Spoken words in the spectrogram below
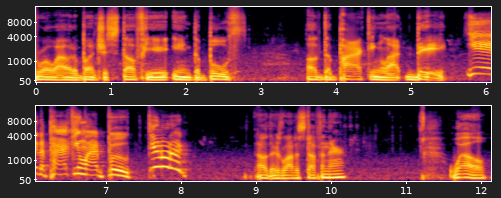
throw out a bunch of stuff here in the booth of the parking lot day. Yeah, the parking lot booth. Do you know that? Oh, there's a lot of stuff in there. Well,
